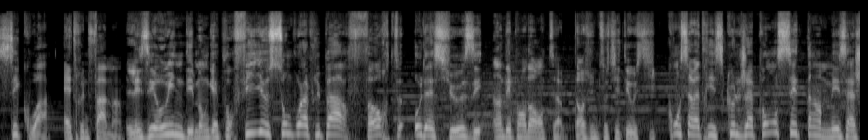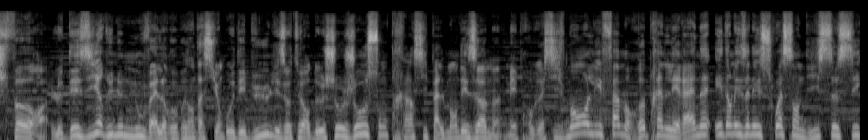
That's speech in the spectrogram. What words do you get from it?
c'est quoi être une femme? Les héroïnes des mangas pour filles sont pour la plupart fortes, audacieuses et indépendantes. Dans une société aussi conservatrice que le Japon, c'est un message fort, le désir d'une nouvelle représentation. Au début, les auteurs de shoujo sont principalement des hommes, mais progressivement, les femmes reprennent les rênes et dans les années 70, ces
